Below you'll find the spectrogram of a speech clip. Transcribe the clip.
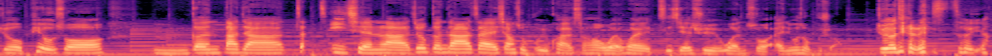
就譬如说，嗯，跟大家在以前啦，就跟大家在相处不愉快的时候，我也会直接去问说：“哎，你为什么不喜欢我？”就有点类似这样。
